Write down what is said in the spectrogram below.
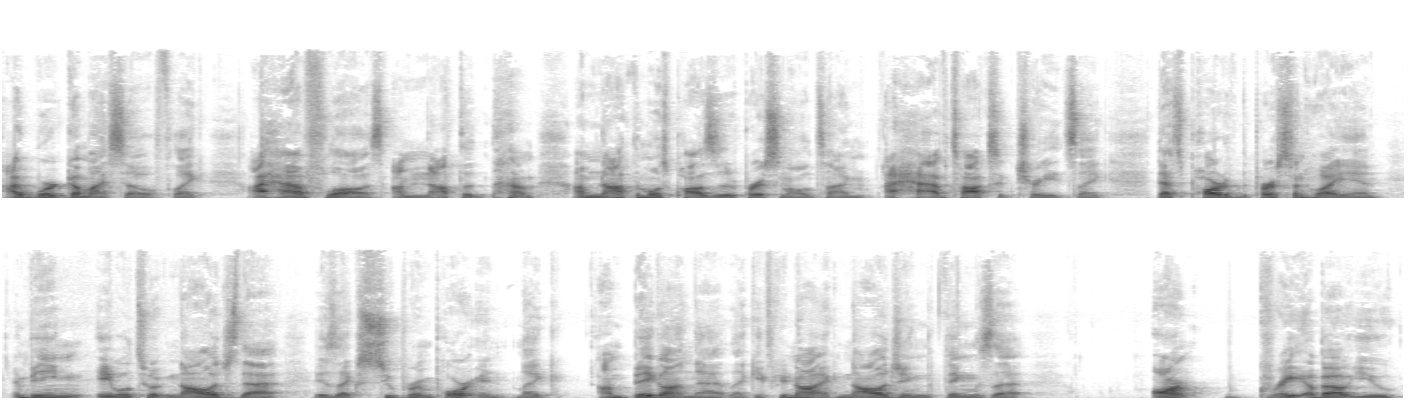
I work on myself. Like I have flaws. I'm not the I'm, I'm not the most positive person all the time. I have toxic traits. Like that's part of the person who I am, and being able to acknowledge that is like super important. Like I'm big on that. Like if you're not acknowledging the things that aren't great about you,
